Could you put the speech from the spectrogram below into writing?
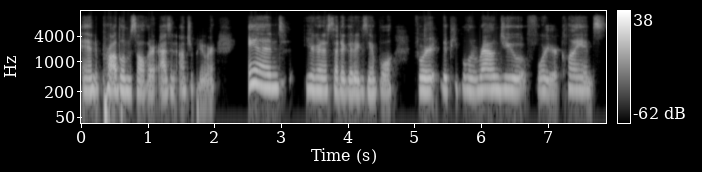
and problem solver as an entrepreneur. And you're going to set a good example for the people around you, for your clients,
